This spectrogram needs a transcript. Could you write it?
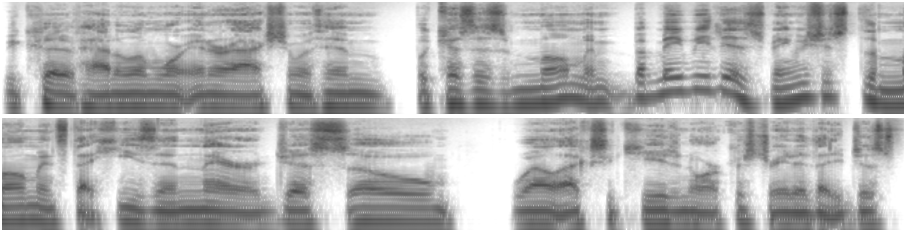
We could have had a little more interaction with him because his moment, but maybe it is. Maybe it's just the moments that he's in there just so well executed and orchestrated that you just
